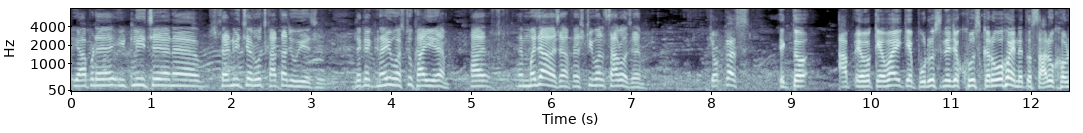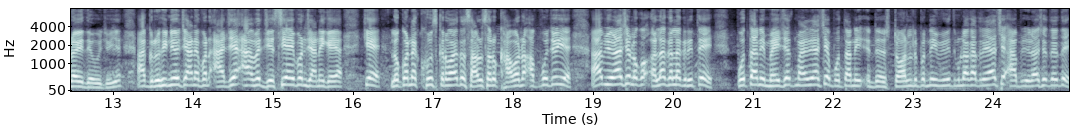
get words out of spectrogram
એ આપણે ઇડલી છે અને સેન્ડવિચ છે રોજ ખાતા જ હોઈએ છીએ. એટલે કંઈક નવી વસ્તુ ખાઈએ એમ. આ એમ મજા આવે છે આ ફેસ્ટિવલ સારો છે એમ. ચોક્કસ. એક તો આપ એવો કહેવાય કે પુરુષને જો ખુશ કરવો હોય ને તો સારું ખવડાવી દેવું જોઈએ. આ ગૃહિણીઓ જાણે, પણ આજે હવે જેસીઆઈ પણ જાણી ગયા કે લોકોને ખુશ કરવા હોય તો સારું સારું ખાવાનું આપવું જોઈએ. આપ જોયા છે લોકો અલગ અલગ રીતે પોતાની મહેજત મારી રહ્યા છે, પોતાની સ્ટોલ પરની વિવિધ મુલાકાત રહ્યા છે. આપ જોયા છે તે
